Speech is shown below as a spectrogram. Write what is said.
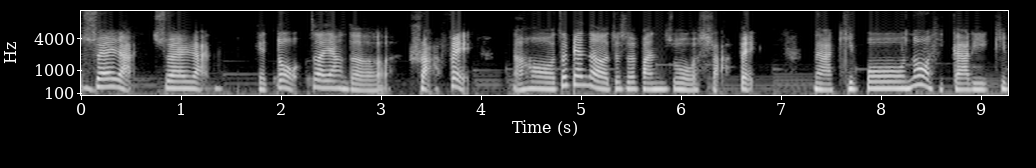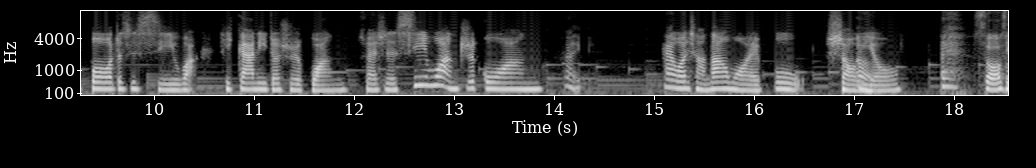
虽然虽然けど这样的耍废，然后这边的就是翻作耍废。那希望の光，希望就是希望，光就是光，所以是希望之光。 嗨，害我想到某一部手游，哎、嗯，什么什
